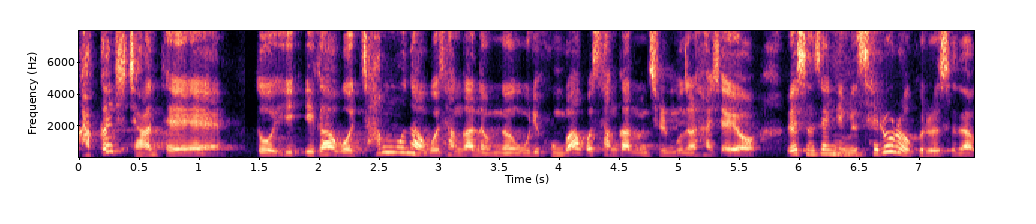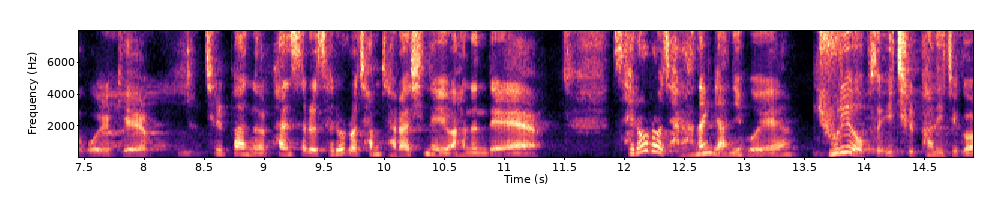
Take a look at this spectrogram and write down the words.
가끔씩 저한테 또 이, 이거하고 창문하고 상관없는 우리 공부하고 상관없는 질문을 하셔요. 왜 선생님은 세로로 그릇을 하고 이렇게 칠판을 판서를 세로로 참 잘하시네요 하는데 세로로 잘하는 게 아니고요. 줄이 없어 이 칠판이 지금.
